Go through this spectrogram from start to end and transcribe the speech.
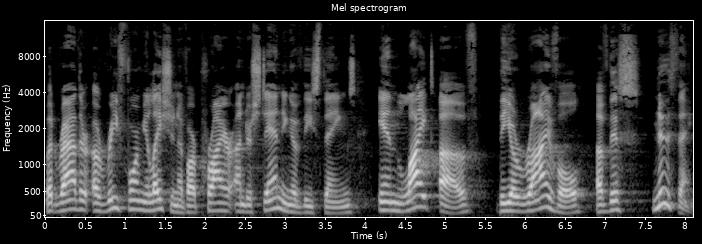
but rather a reformulation of our prior understanding of these things in light of the arrival of this new thing.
